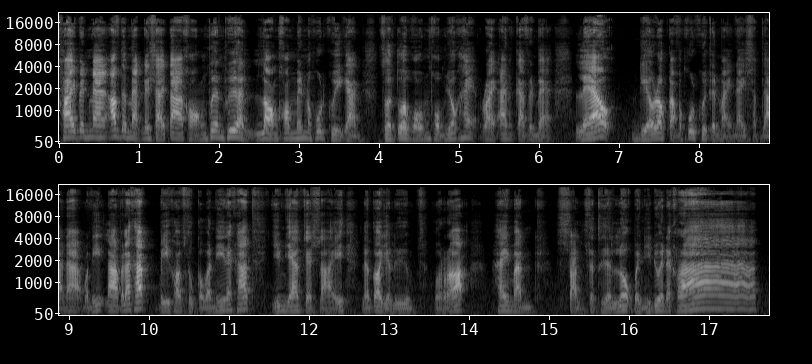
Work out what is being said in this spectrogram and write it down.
ใครเป็นแมนออฟเดอะแมตช์ในสายตาของเพื่อนๆ ลองคอมเมนต์มาพูดคุยกัน ส่วนตัวผมผมยกให้ไรอันการเป็นแบกแล้ว เดี๋ยวเรากลับมาพูดคุยกันใหม่ในสัปดาห์หน้า วันนี้ลาไปแล้วครับ มีความสุขกับวันนี้นะครับ ยิ้มแย้มแจ่มใส แล้วก็อย่าลืมหัวเราะให้มันสั่นสะเทือนโลกใบนี้ด้วยนะครับ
